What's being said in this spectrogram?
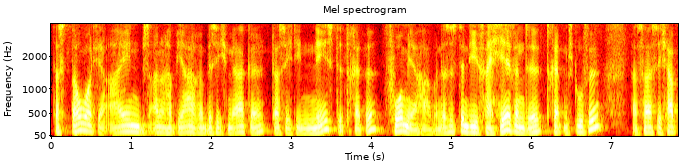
Das dauert ja ein bis eineinhalb Jahre, bis ich merke, dass ich die nächste Treppe vor mir habe. Und das ist dann die verheerende Treppenstufe. Das heißt, ich habe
